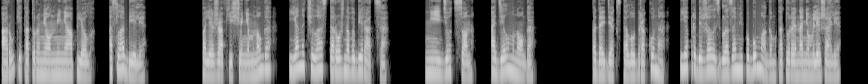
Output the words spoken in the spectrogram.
а руки, которыми он меня оплел, ослабели. Полежав еще немного, я начала осторожно выбираться. Не идет сон, а дел много. Подойдя к столу дракона, я пробежалась глазами по бумагам, которые на нем лежали.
